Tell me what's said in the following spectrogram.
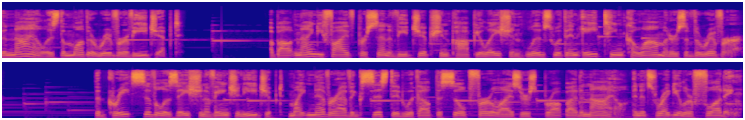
The Nile is the mother river of Egypt. About 95% of the Egyptian population lives within 18 kilometers of the river. The great civilization of ancient Egypt might never have existed without the silt fertilizers brought by the Nile and its regular flooding.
